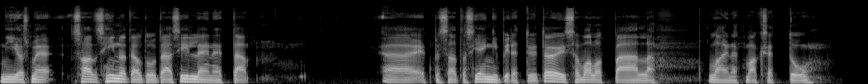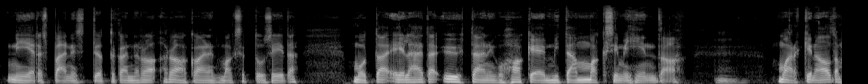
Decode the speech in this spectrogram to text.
niin jos me saataisiin hinnoiteltua tämä silleen, että, ää, että me saataisiin jengi pidettyä töissä, valot päällä, lainat maksettuu, niin edespäin, niin sitten totta kai ne ra- raaka-aineet maksettuu siitä. Mutta ei lähdetä yhtään niin hakemaan mitään maksimihintaa mm. markkinalta.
